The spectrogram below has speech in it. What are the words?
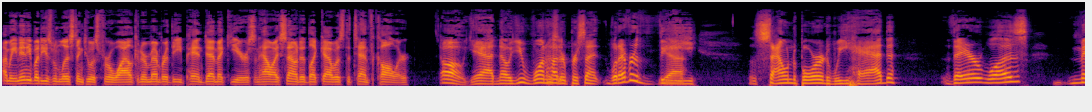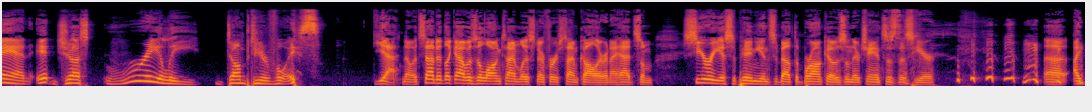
I mean, anybody who's been listening to us for a while can remember the pandemic years and how I sounded like I was the tenth caller. Oh yeah, no, you 100% whatever the Yeah. soundboard we had there was, man, it just really dumped your voice. Yeah, no, it sounded like I was a long-time listener, first-time caller, and I had some serious opinions about the Broncos and their chances this year. uh, I,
